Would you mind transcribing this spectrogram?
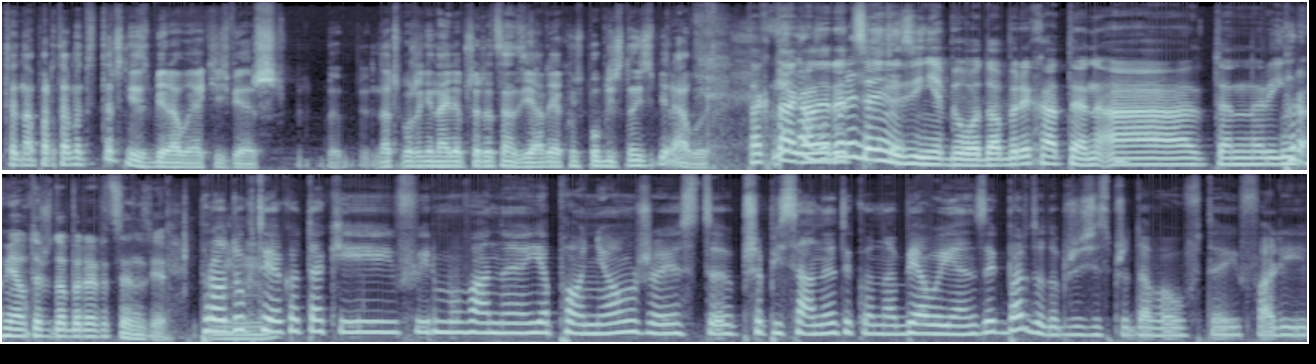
ten apartament też nie zbierały jakieś, wiesz, znaczy może nie najlepsze recenzje, ale jakąś publiczność zbierały. Tak, Nie tak, no, ale recenzji nie było dobrych, a ten, a ten ring Pro- miał też dobre recenzje. Produkt Mhm. jako taki firmowany Japonią, że jest e, przepisany tylko na biały język, bardzo dobrze się sprzedawał w tej fali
